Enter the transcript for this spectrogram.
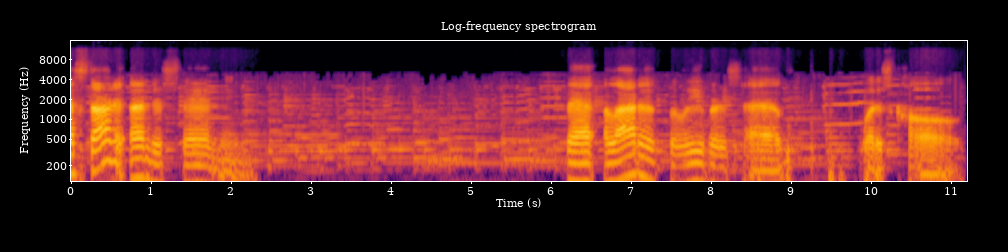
I started understanding that a lot of believers have what is called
